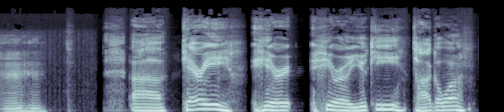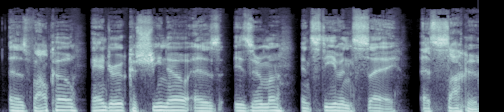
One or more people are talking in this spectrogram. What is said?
Uh-huh. Uh, Cary Hir- Hiroyuki Tagawa as Valco, Andrew Kishino as Izuma, and Steven Say as Saku.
